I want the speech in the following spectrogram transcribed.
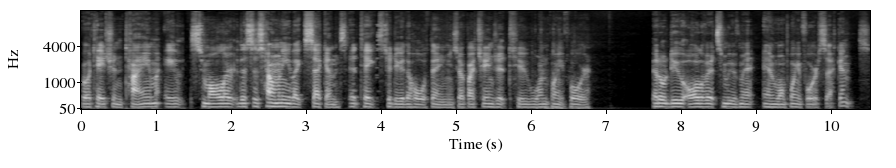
Rotation time, a smaller, this is how many like seconds it takes to do the whole thing. So if I change it to 1.4, it'll do all of its movement in 1.4 seconds.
